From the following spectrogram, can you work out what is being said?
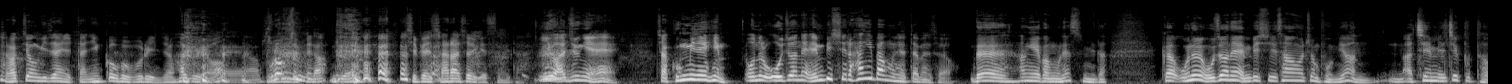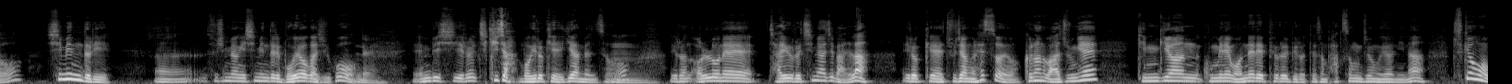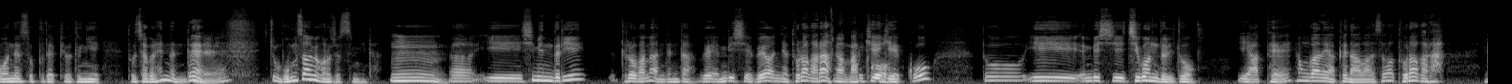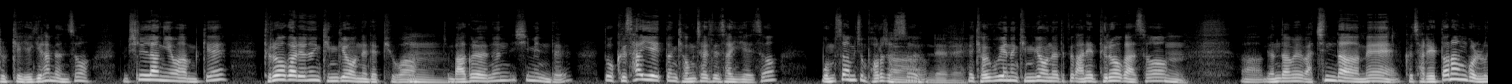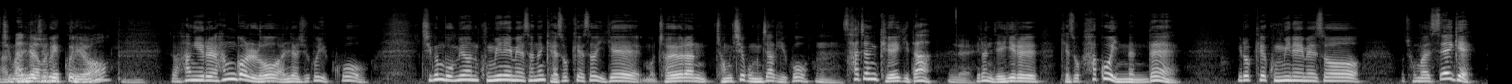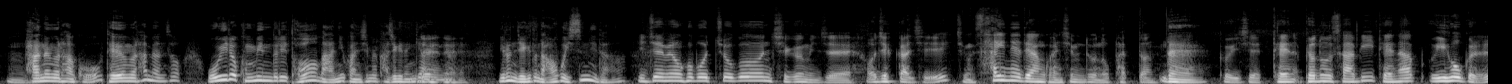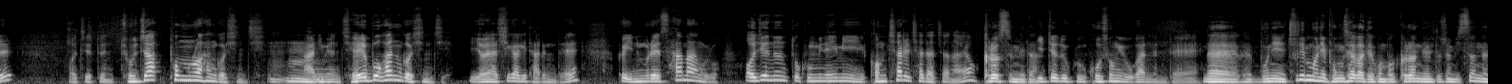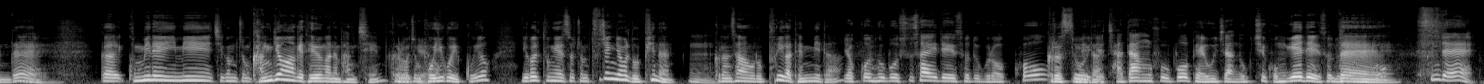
박정우 기자는 일단 인권 부부를 인정하고요. 네, 아, 부럽습니다. 네. 집에 잘 하셔야겠습니다. 이 와중에 자 국민의힘 오늘 오전에 MBC를 항의 방문했다면서요? 네, 항의 방문했습니다. 그러니까 오늘 오전에 MBC 상황을 좀 보면 아침 일찍부터 시민들이 어, 수십 명의 시민들이 모여가지고 네. MBC를 지키자 뭐 이렇게 얘기하면서 음. 이런 언론의 자유를 침해하지 말라 이렇게 주장을 했어요. 그런 와중에 김기현 국민의 원내대표를 비롯해서 박성중 의원이나 추경호 원내수석 부대표 등이 도착을 했는데 네. 좀 몸싸움이 벌어졌습니다. 음. 어, 이 시민들이 들어가면 안 된다. 왜 MBC에 왜 왔냐 돌아가라 아, 이렇게 얘기했고 또 이 MBC 직원들도 이 앞에 현관의 앞에 나와서 돌아가라 이렇게 얘기를 하면서 좀 실랑이와 함께 들어가려는 김기현 원내대표와 음. 좀 막으려는 시민들 또 그 사이에 있던 경찰들 사이에서 몸싸움이 좀 벌어졌어요. 아, 결국에는 김기현 원내대표가 안에 들어가서 음. 어, 면담을 마친 다음에 그 자리에 떠난 걸로 지금 아, 알려지고 있고요. 음. 항의를 한 걸로 알려지고 있고 지금 보면 국민의힘에서는 계속해서 이게 뭐 저열한 정치 공작이고 음. 사전 계획이다 네. 이런 얘기를 계속 하고 있는데 이렇게 국민의힘에서 정말 세게 음. 반응을 하고 대응을 하면서 오히려 국민들이 더 많이 관심을 가지게 된 게 아니냐. 이런 얘기도 나오고 있습니다. 이재명 후보 쪽은 지금 이제 어제까지 지금 사인에 대한 관심도 높았던 네. 그 이제 대, 변호사비 대납 의혹을 어쨌든 조작 폭로한 것인지 음. 아니면 제보한 것인지 여야 시각이 다른데 그 인물의 사망으로 어제는 또 국민의힘이 검찰을 찾았잖아요. 그렇습니다. 이때도 그 고성이 오갔는데. 네, 그 문이 출입문이 봉쇄가 되고 뭐 그런 일도 좀 있었는데. 네. 그러니까 국민의힘이 지금 좀 강경하게 대응하는 방침 그런 거 좀 보이고 있고요. 이걸 통해서 좀 투쟁력을 높이는 음. 그런 상황으로 풀이가 됩니다. 여권 후보 수사에 대해서도 그렇고 그렇습니다. 자당 후보 배우자 녹취 공개에 대해서도 네. 그렇고. 근데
